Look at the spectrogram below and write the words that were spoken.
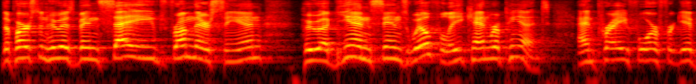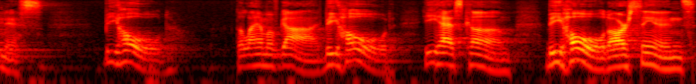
The person who has been saved from their sin, who again sins willfully, can repent and pray for forgiveness. Behold, the Lamb of God. Behold, he has come. Behold, our sins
